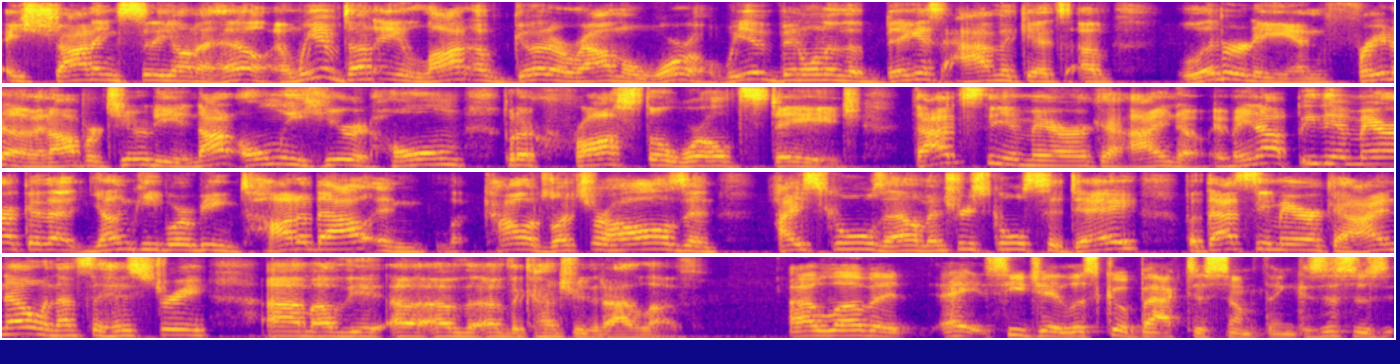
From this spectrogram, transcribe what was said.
a shining city on a hill. And we have done a lot of good around the world. We have been one of the biggest advocates of liberty and freedom and opportunity, not only here at home, but across the world stage. That's the America I know. It may not be the America that young people are being taught about in college lecture halls and high schools, elementary schools today, but that's the America I know, and that's the history um, of the uh, of the of the country that I love. I love it. Hey, CJ, let's go back to something because this is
